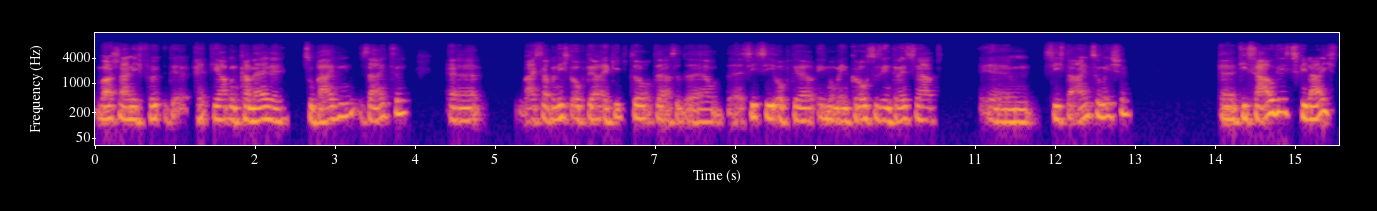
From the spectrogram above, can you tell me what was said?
wahrscheinlich, für, die haben Kanäle zu beiden Seiten. Äh, weiß aber nicht, ob der Ägypter, also der, der, Sisi, ob der im Moment großes Interesse hat, ähm, sich da einzumischen. Äh, die Saudis vielleicht,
